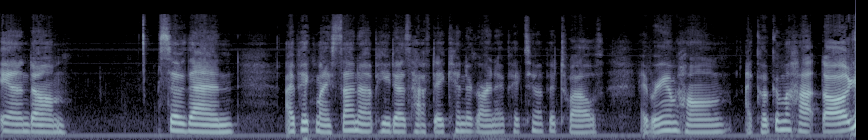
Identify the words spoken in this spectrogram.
And um so then i pick my son up. He does half day kindergarten. I picked him up at 12 i bring him home. I cook him a hot dog.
